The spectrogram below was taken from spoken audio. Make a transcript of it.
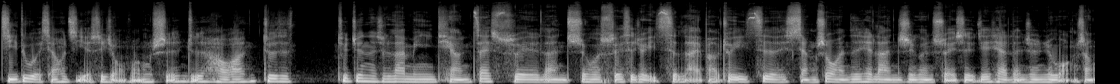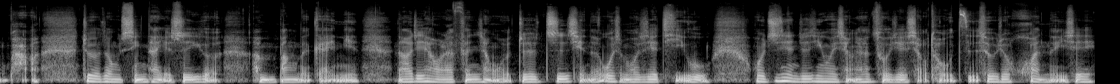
极度的消极也是一种方式。就是好啊，就是。就真的是烂命一条，你再随烂吃或随时就一次来吧，就一次享受完这些烂吃跟随时，接下来人生就往上爬，就有这种心态也是一个很棒的概念。然后接下来我来分享，我就是之前的为什么会这些体悟。我之前就是因为想要做一些小投资，所以我就换了一些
